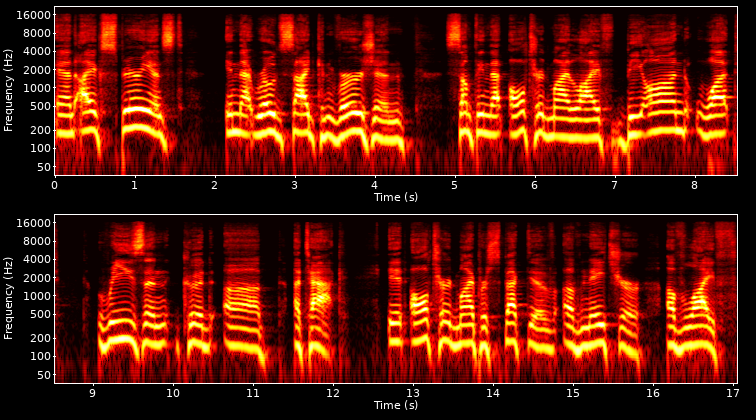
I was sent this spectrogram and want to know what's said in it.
And I experienced in that roadside conversion something that altered my life beyond what reason could uh, attack. It altered my perspective of nature, of life,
